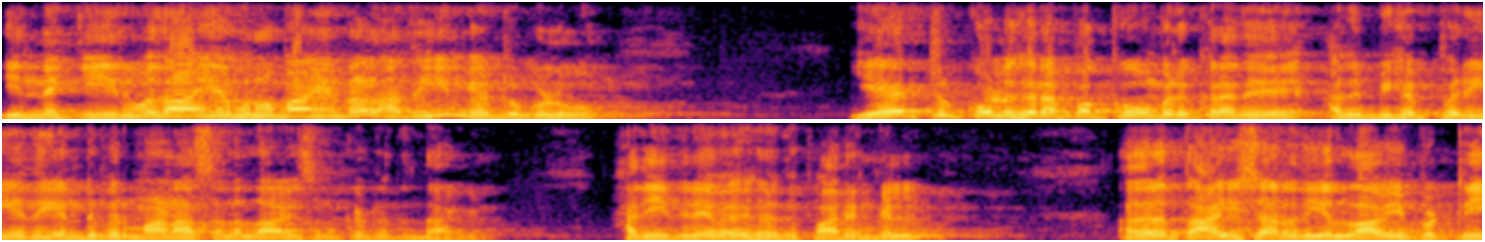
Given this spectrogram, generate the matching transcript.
இன்னைக்கு இருபதாயிரம் ரூபாய் என்றால் அதையும் ஏற்றுக்கொள்வோம். ஏற்றுக்கொள்கிற பக்குவம் இருக்கிறது. அது மிகப்பெரியது என்று பெருமானா சல்லல்லா அலிஸ்லாம் கற்றுத்தந்தார்கள் ஹதீதிலே வருகிறது பாருங்கள். அதற்கு ஆயிஷா ரதி அல்லாவை பற்றி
